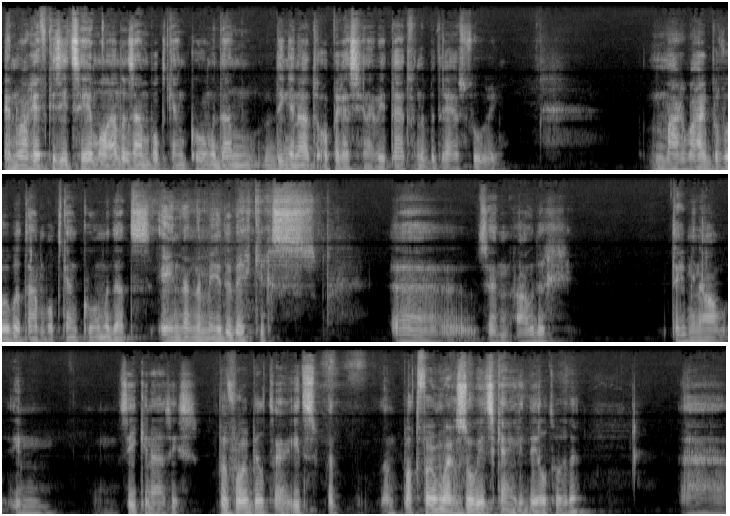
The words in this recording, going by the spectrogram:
En waar even iets helemaal anders aan bod kan komen dan dingen uit de operationaliteit van de bedrijfsvoering. Maar waar bijvoorbeeld aan bod kan komen dat een van de medewerkers uh, zijn ouder terminaal in ziekenhuis is. Bijvoorbeeld, hè, iets, een platform waar zoiets kan gedeeld worden. Uh,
